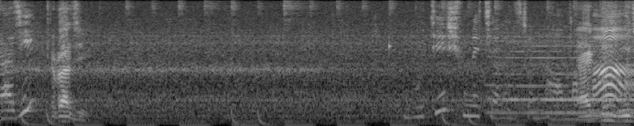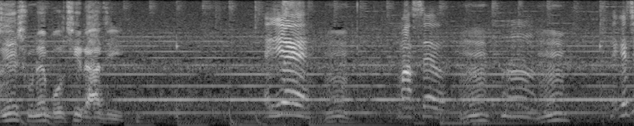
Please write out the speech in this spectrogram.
রাজি? রাজি। বুঝে শুনে চ্যালেঞ্জটা নাও একদম বুঝে শুনে বলছি রাজি। এই যে মাসেল। হুম। হুম। হুম। দেখেছ?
